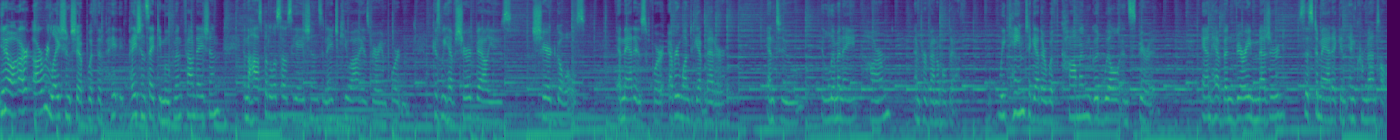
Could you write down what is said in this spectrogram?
You know, our, our relationship with the pa Patient Safety Movement Foundation and the hospital associations and HQI is very important because we have shared values, shared goals, and that is for everyone to get better and to eliminate harm and preventable death. We came together with common goodwill and spirit and have been very measured, systematic, and incremental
